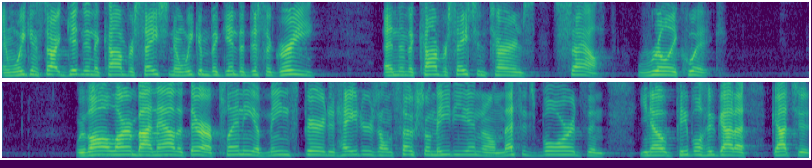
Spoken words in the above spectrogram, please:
and we can start getting in a conversation and we can begin to disagree, and then the conversation turns south really quick. We've all learned by now that there are plenty of mean-spirited haters on social media and on message boards, and you know people who gotta got to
